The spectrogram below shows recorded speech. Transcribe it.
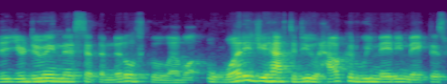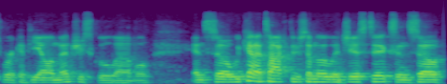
you're doing this at the middle school level. What did you have to do? How could we maybe make this work at the elementary school level? And so we kind of talked through some of the logistics. And so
